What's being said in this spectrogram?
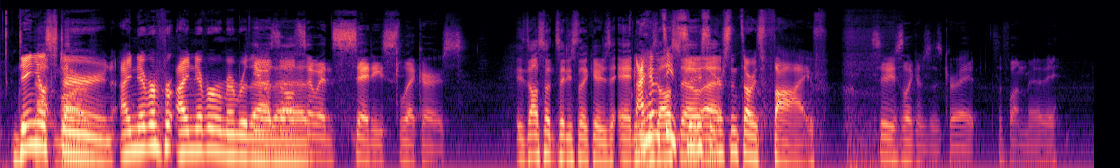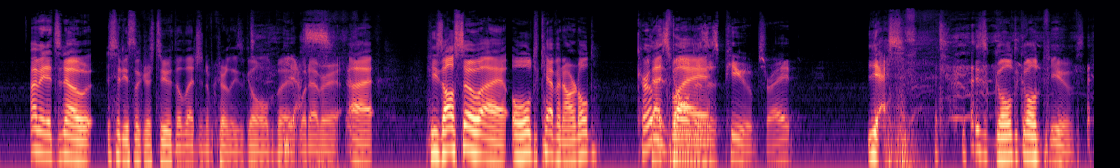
Daniel Not Marv. Stern. I never I never remember that. He that. was uh, also in City Slickers. He's also in City Slickers, and he I haven't seen also. City uh, Slickers since I was five. City Slickers is great. It's a fun movie. I mean, it's no City Slickers 2, The Legend of Curly's Gold, but Yes. whatever. Uh, he's also uh, old Kevin Arnold. Curly's That's gold why- is his pubes, right? Yes, his gold, gold pubes.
